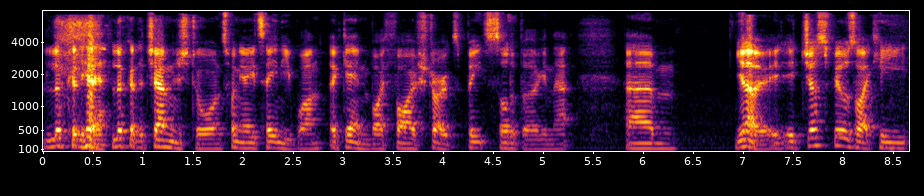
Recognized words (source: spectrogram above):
look at yeah look at the Challenge Tour in 2018 he won again by five strokes beats Soderberg in that. Um, you know it, it just feels like he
